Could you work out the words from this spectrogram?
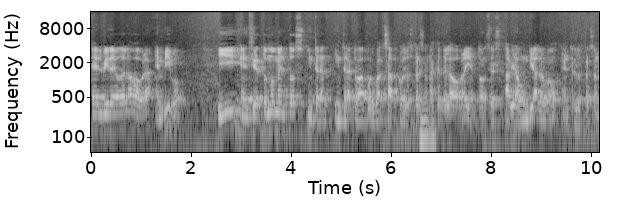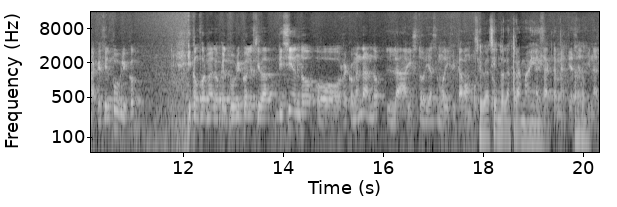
el video de la obra en vivo y en ciertos momentos interactuaba por WhatsApp con los personajes de la obra y entonces había un diálogo entre los personajes y el público y conforme a lo que el público les iba diciendo o recomendando, la historia se modificaba un poco. Se iba haciendo la trama ahí. Exactamente, hacia el final.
